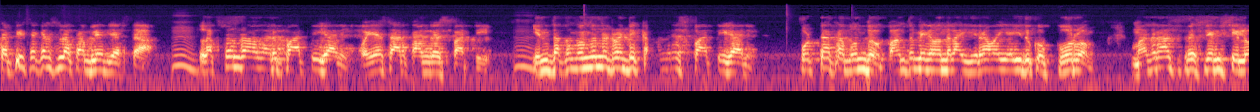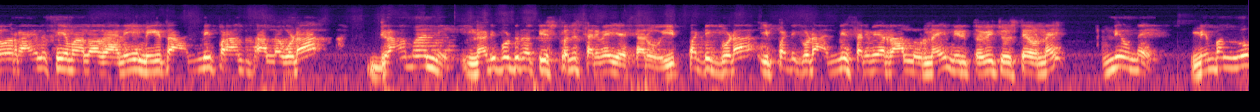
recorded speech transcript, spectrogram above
థర్టీ సెకండ్స్లో కంప్లైంట్ చేస్తా మ్మ్. లక్ష్మణరావు గారి పార్టీ గాని వైఎస్ఆర్ కాంగ్రెస్ పార్టీ ఇంతకు ముందు ఉన్నటువంటి కాంగ్రెస్ పార్టీ గాని పుట్టక ముందు పంతొమ్మిది వందల ఇరవై ఐదుకు పూర్వం మద్రాస్ ప్రెసిడెన్సీలో రాయలసీమలో గాని మిగతా అన్ని ప్రాంతాల్లో కూడా గ్రామాన్ని నడిబొడ్డున తీసుకొని సర్వే చేశారు ఇప్పటికి కూడా ఇప్పటికి కూడా అన్ని సర్వే రాళ్ళు ఉన్నాయి. మీరు తొవి చూస్తే ఉన్నాయి. అన్ని ఉన్నాయి. మిమ్మల్ని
